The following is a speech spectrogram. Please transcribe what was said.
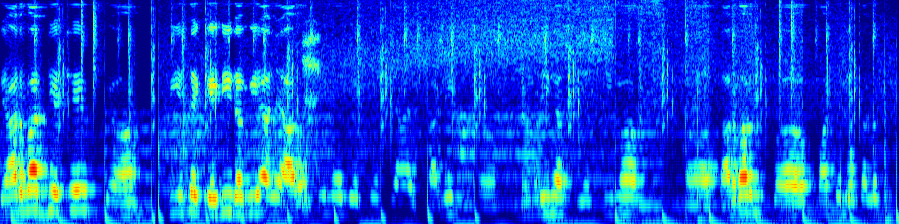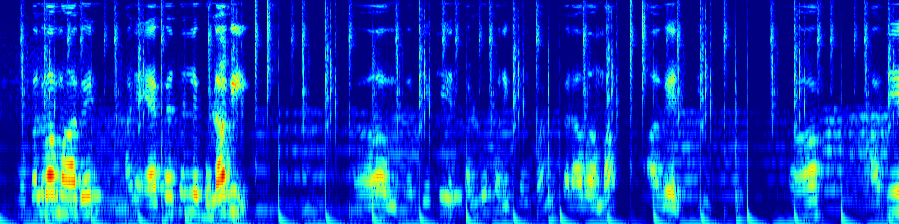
ત્યારબાદ જે છે પીએસઆઈ કેડી રવિયા અને આરોપીને જે છે, ત્યાં સ્થાનિક લીંબડીના સીએસસીમાં સારવાર માટે મોકલ, મોકલવામાં આવેલ અને એફએસએલને બોલાવી જે છે, એ સ્થળનું પરીક્ષણ પણ કરાવવામાં આવેલ આજે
